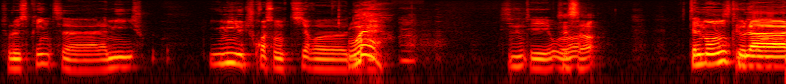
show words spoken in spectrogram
sur le sprint, euh, elle a mis une minute, je crois, son tir. Euh, ouais C'était. Oh C'est ça. Tellement long que la,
